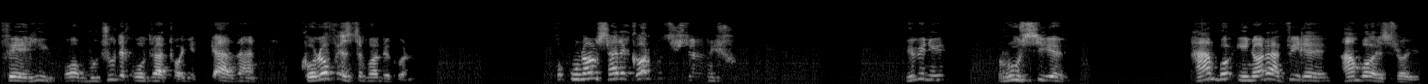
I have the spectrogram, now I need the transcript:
فعلی با وجود قدرت های گردن کلوف استفاده کنن. خب اونا سر کار گذاشتنشون. ببینید روسیه هم با اینا رفیقه هم با اسرائیل.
